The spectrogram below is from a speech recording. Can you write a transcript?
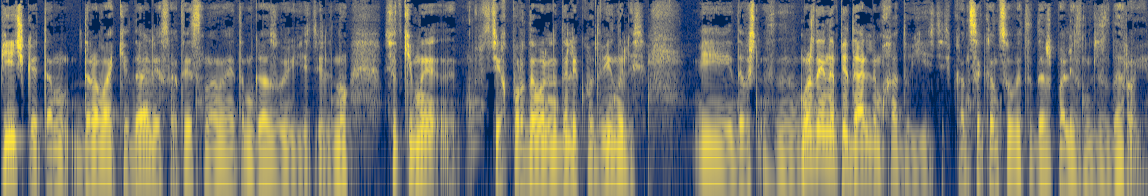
печкой, там дрова кидали, соответственно, на этом газу ездили. Но ну, все-таки мы с тех пор довольно далеко двинулись. И можно и на педальном ходу ездить. В конце концов, это даже полезно для здоровья.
